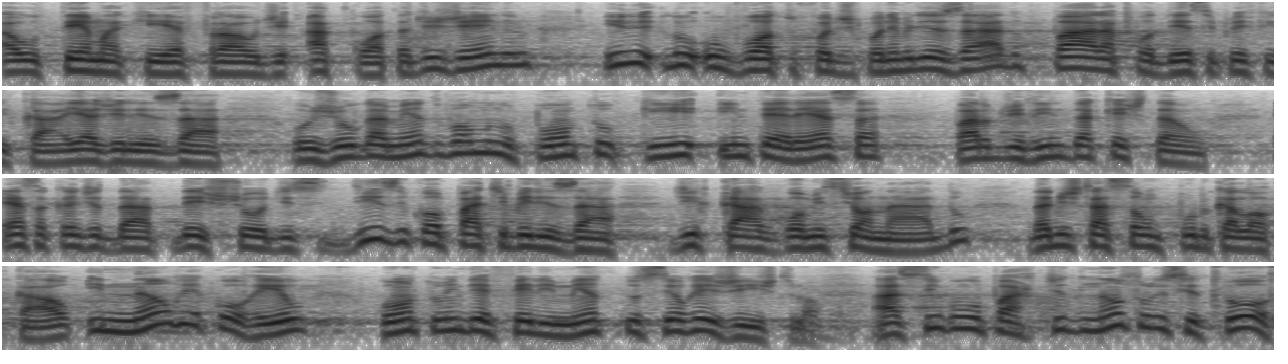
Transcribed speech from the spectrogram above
O tema aqui é fraude à cota de gênero e o voto foi disponibilizado para poder simplificar e agilizar o julgamento. Vamos no ponto que interessa para o deslinde da questão essa candidata deixou de se desincompatibilizar de cargo comissionado da administração pública local e não recorreu contra o indeferimento do seu registro, assim como o partido não solicitou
